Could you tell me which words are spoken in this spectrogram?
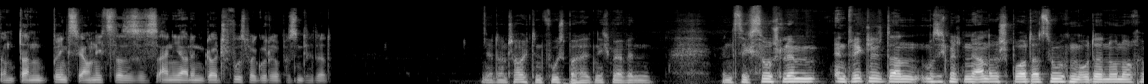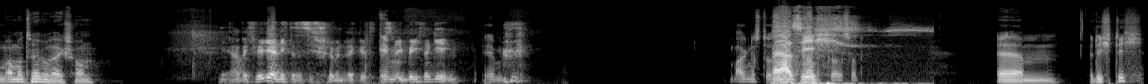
Und dann bringt es ja auch nichts, dass es ein Jahr den deutschen Fußball gut repräsentiert hat. Ja, dann schaue ich den Fußball halt nicht mehr. Wenn wenn es sich so schlimm entwickelt, dann muss ich mir eine andere Sportart suchen oder nur noch im Amateurbereich schauen. Ja, aber ich will ja nicht, dass es sich schlimm entwickelt. Deswegen Eben. bin ich dagegen. Eben. Magnus, du Ja, was sehe ich. Ähm, richtig.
